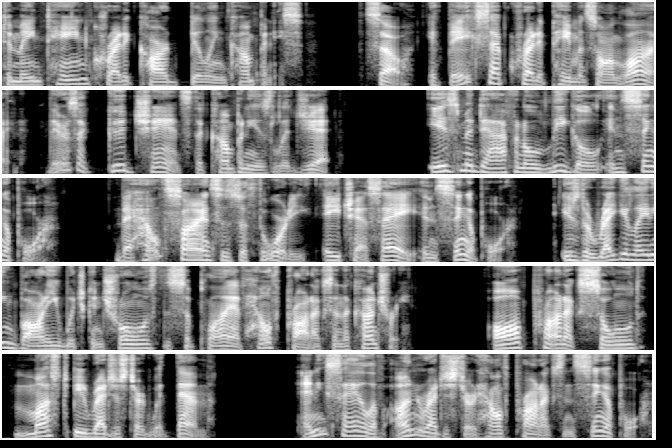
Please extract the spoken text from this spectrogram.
to maintain credit card billing companies. So, if they accept credit payments online, there's a good chance the company is legit. Is modafinil legal in Singapore? The Health Sciences Authority, HSA, in Singapore is the regulating body which controls the supply of health products in the country. All products sold must be registered with them. Any sale of unregistered health products in Singapore,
